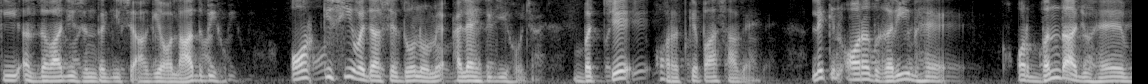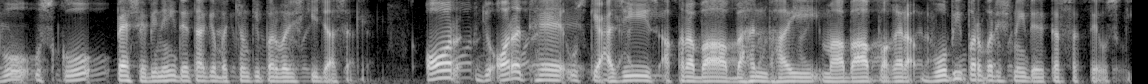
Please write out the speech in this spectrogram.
की अजदवाजी ज़िंदगी से आगे औलाद भी हो, और किसी वजह से दोनों में अलहदगी हो जाए। बच्चे औरत के पास आ गए, लेकिन औरत गरीब है, और बंदा जो है वो उसको पैसे भी नहीं देता कि बच्चों की परवरिश की जा सके। और जो औरत है, उसके अज़ीज़, अकरबा, बहन भाई माँ बाप वगैरह, वो भी परवरिश नहीं दे कर सकते उसकी।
